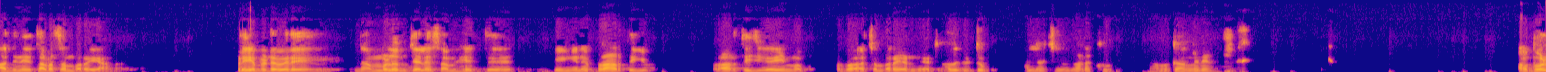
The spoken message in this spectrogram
അതിന് തടസ്സം പറയാണ് പ്രിയപ്പെട്ടവരെ നമ്മളും ചില സമയത്ത് ഇങ്ങനെ പ്രാർത്ഥിക്കും. പ്രാർത്ഥിച്ചു കഴിയുമ്പോ അപ്പൊ അച്ഛൻ പറയാണെന്ന് വിചാരിച്ചു അത് കിട്ടും. അല്ല അച്ഛൻ നടക്കും. നമുക്ക് അങ്ങനെ അപ്പോൾ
